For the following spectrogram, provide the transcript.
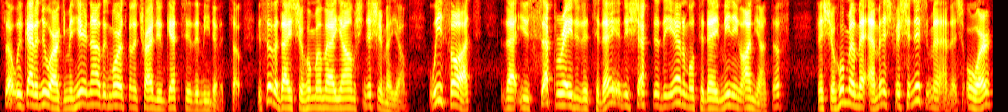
So we've got a new argument here. Now the Gemara is going to try to get to the meat of it. So we thought that you separated it today and you shechted the animal today, meaning on Yantuf, or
